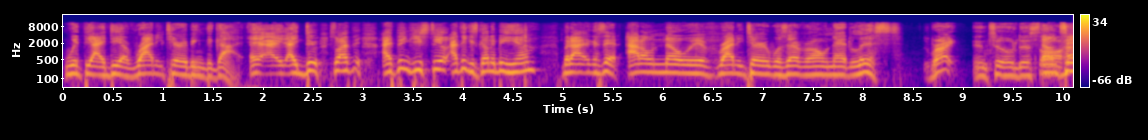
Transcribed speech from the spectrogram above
with the idea of Rodney Terry being the guy. I, I, I do. So I think I think he's still. I think he's going to be him. But I, like I said, I don't know if Rodney Terry was ever on that list Right. Until this all until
